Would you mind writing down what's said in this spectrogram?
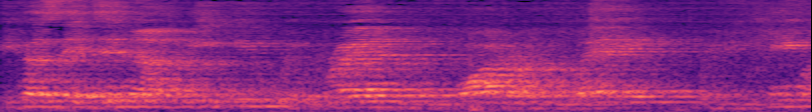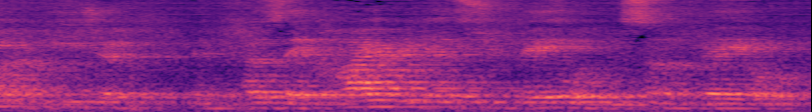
Because they did not meet you with bread and water on the way when you came out of Egypt, and because they hired against you Balaam, the son of Baal,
